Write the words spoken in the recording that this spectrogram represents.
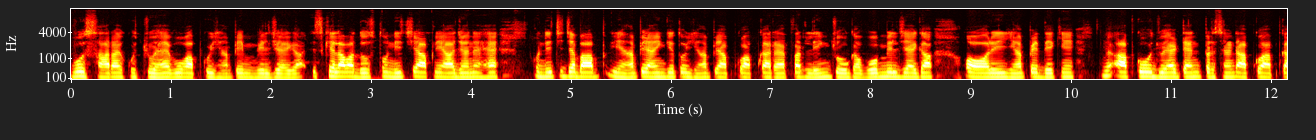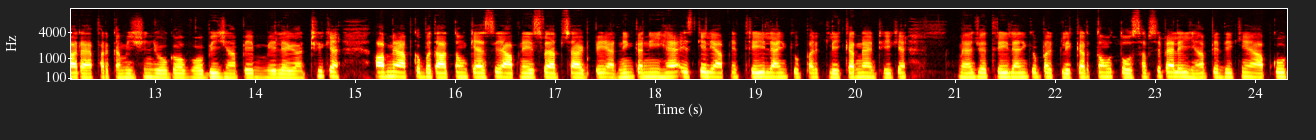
वो सारा कुछ जो है वो आपको यहाँ पे मिल जाएगा। इसके अलावा दोस्तों नीचे आपने आ जाना है और नीचे जब आप यहाँ पे आएँगे तो यहाँ पे आपको आपका रेफर लिंक जो होगा वो मिल जाएगा और यहाँ पे देखें आपको जो है टेन परसेंट आपको आपका रेफर कमीशन जो होगा वो भी यहाँ पे मिलेगा, ठीक है? अब मैं आपको बताता हूँ कैसे आपने इस वेबसाइट पर अर्निंग करनी है। इसके लिए आपने थ्री लाइन के ऊपर क्लिक करना है, ठीक है? मैं जो है थ्री लाइन के ऊपर क्लिक करता हूँ तो सबसे पहले यहाँ पे देखें आपको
